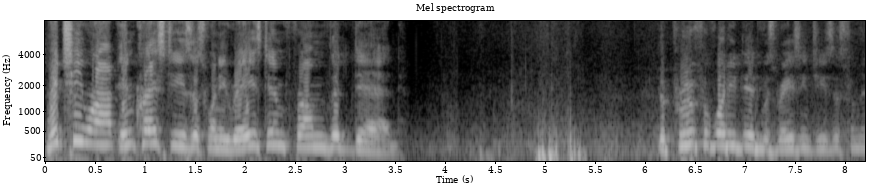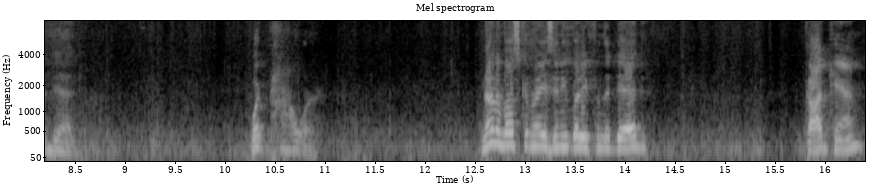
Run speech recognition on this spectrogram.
Which he wrought in Christ Jesus when he raised him from the dead. The proof of what he did was raising Jesus from the dead. What power! None of us can raise anybody from the dead. God can.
